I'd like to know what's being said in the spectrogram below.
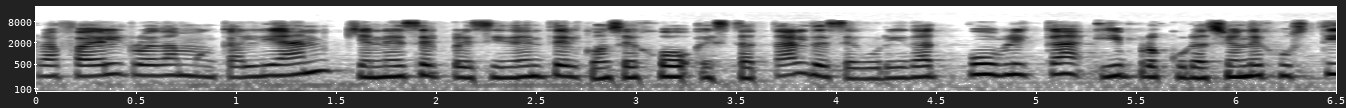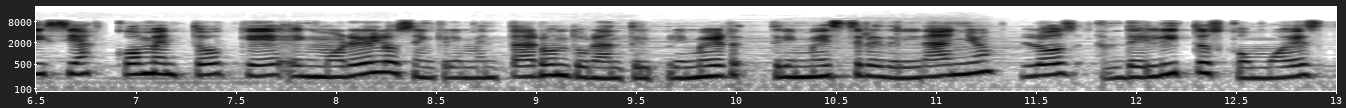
Rafael Rueda Moncalián, quien es el presidente del Consejo Estatal de Seguridad Pública y Procuración de Justicia, comentó que en Morelos se incrementaron durante el primer trimestre del año los delitos como es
